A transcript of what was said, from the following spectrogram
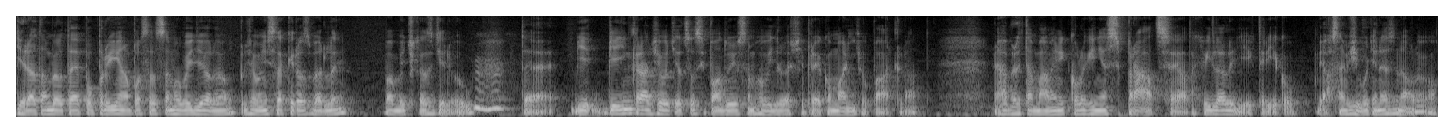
Děda tam byl té poprvé a naposled jsem ho viděl, jo, protože oni se taky rozvedli, babička s dědou. Mm-hmm. To je jedinkrát v životě, co si pamatuju, že jsem ho viděl ještě jako malýho párkrát. No a byly tam máminy kolegyně z práce a takovýhle lidi, který jako já jsem v životě neznal, jo.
